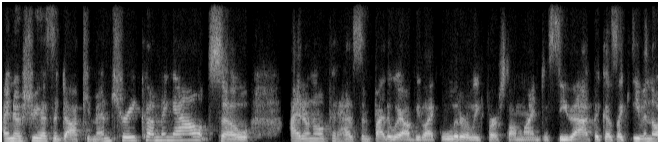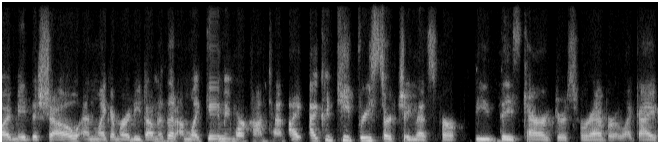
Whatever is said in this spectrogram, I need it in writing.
I know she has a documentary coming out. So I don't know if it has some, by the way, I'll be like literally first online to see that because like, even though I've made the show and like I'm already done with it, I'm like, give me more content. I, I could keep researching this for the, these characters forever. Like I,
